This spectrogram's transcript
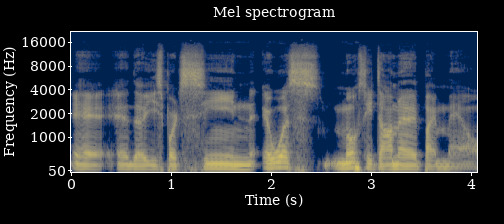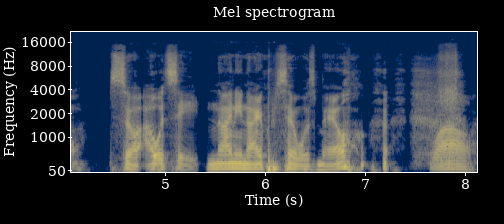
in, in, the esports scene. It was mostly dominated by male, so I would say ninety nine percent was male. wow!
